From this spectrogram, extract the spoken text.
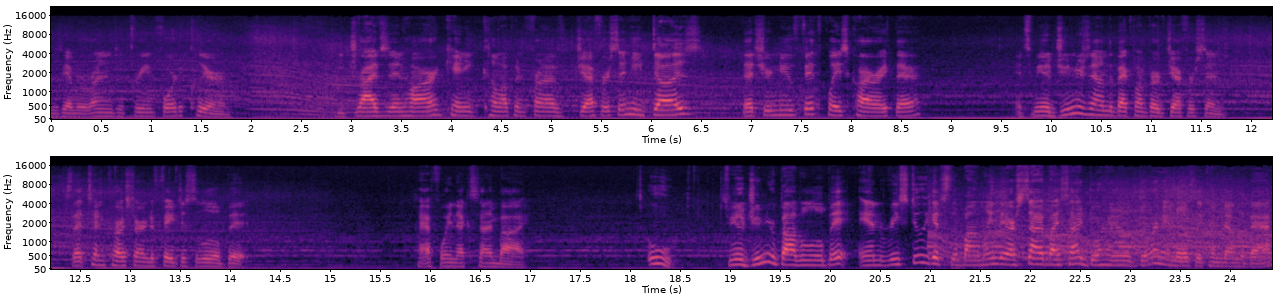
Does he a run into three and four to clear him? He drives it in hard. Can he come up in front of Jefferson? He does. That's your new fifth place car right there. It's Mio Jr.'s now in the back bumper of Jefferson. So that 10 car starting to fade just a little bit. Halfway next time by. Ooh. Smino Jr. bobbed a little bit, and Reese Dooley gets to the bottom lane. They are side by side, door handle to door handle as they come down the back.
